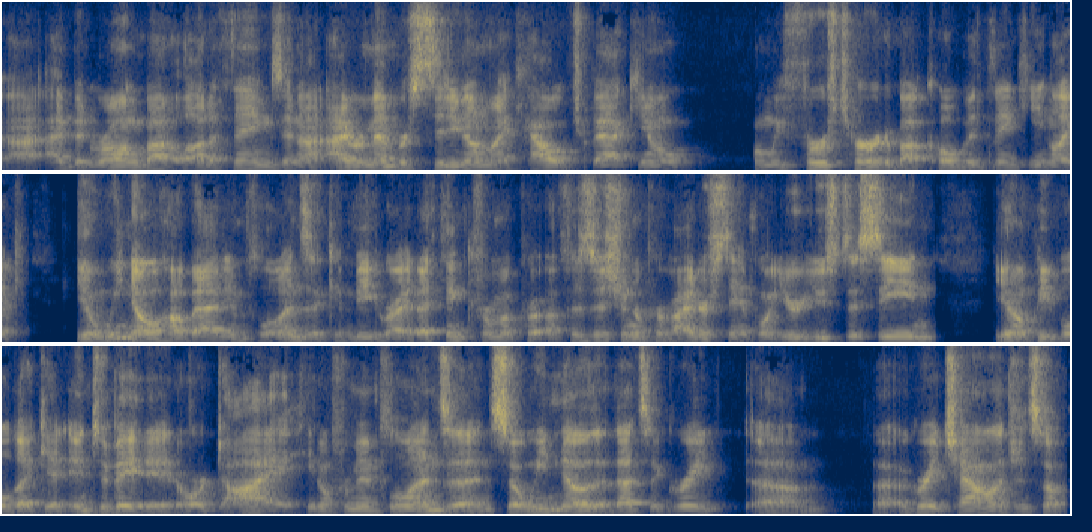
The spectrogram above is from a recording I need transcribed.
I, have been wrong about a lot of things. And I, I remember sitting on my couch back, you know, when we first heard about COVID, thinking like, you know, we know how bad influenza can be, right? I think from a, a physician or provider standpoint, you're used to seeing, you know, people that get intubated or die, you know, from influenza, and so we know that that's a great, um, a great challenge. And so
